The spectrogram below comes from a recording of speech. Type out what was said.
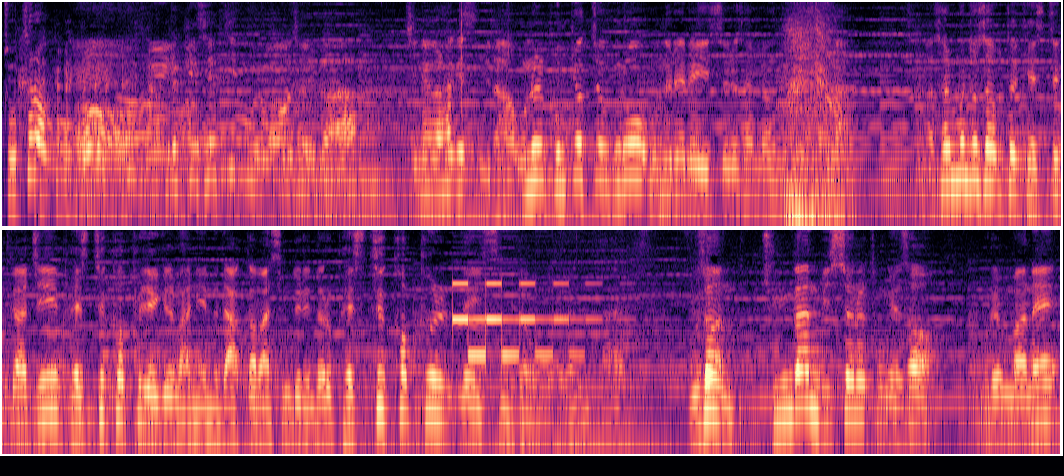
좋더라고. 네, 이렇게 세 팀으로 저희가 진행을 하겠습니다. 오늘 본격적으로 오늘의 레이스를 설명드리겠습니다. 아, 설문조사부터 게스트까지 베스트 커플 얘기를 많이 했는데 아까 말씀드린 대로 베스트 커플 레이스입니다 오늘은. 우선 중간 미션을 통해서 오랜만에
